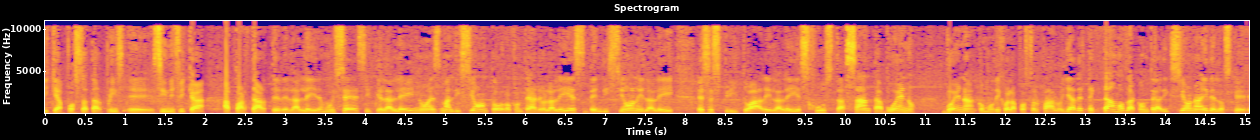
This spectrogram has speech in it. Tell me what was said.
y que apostatar eh, significa apartarte de la ley de Moisés y que la ley no es maldición, todo lo contrario, la ley es bendición y la ley es espiritual y la ley es justa, santa, bueno, buena, como dijo el apóstol Pablo. Ya detectamos la contradicción ahí de los que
